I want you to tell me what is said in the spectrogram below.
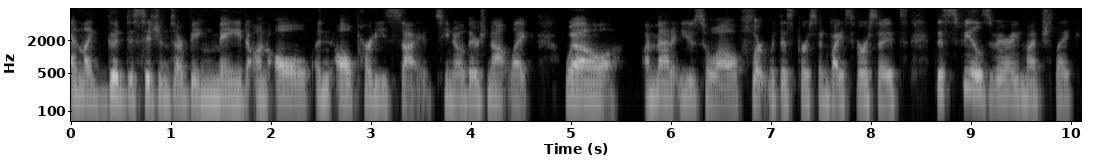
and like good decisions are being made on all in all parties sides you know? There's not like well i'm mad at you so i'll flirt with this person vice versa. It's this feels very much like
